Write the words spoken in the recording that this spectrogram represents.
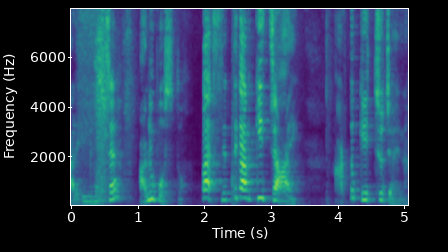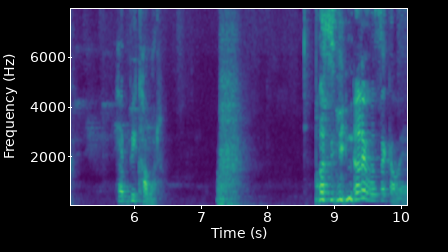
আর এই হচ্ছে আলু পোস্ত। ব্যাস এর থেকে আর কি চাই? আর তো কিচ্ছু চায় না। হেভি খাবার। সিলিন্ডারে বসে খাবে।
